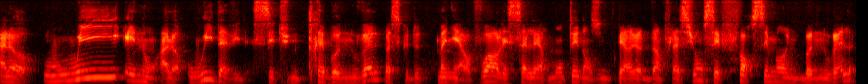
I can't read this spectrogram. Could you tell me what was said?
Alors, oui et non. Alors, oui, David, c'est une très bonne nouvelle parce que de toute manière, voir les salaires monter dans une période d'inflation, c'est forcément une bonne nouvelle.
